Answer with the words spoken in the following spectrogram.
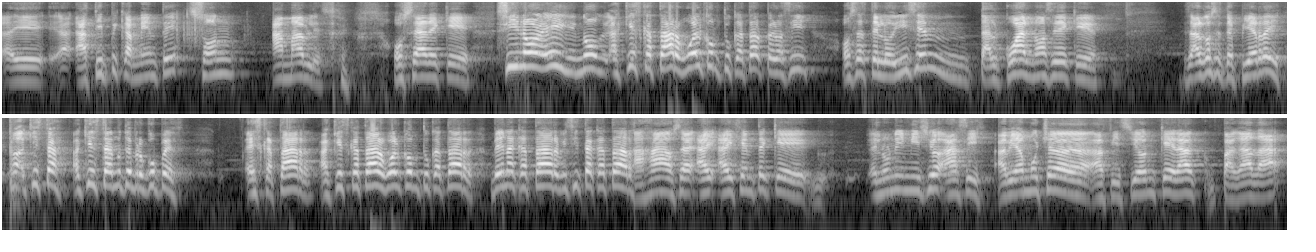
eh, atípicamente son amables. o sea, de que, sí, no, hey, no, aquí es Qatar, welcome to Qatar, pero así, o sea, te lo dicen tal cual, ¿no? Así de que algo se te pierde y, no, aquí está, aquí está, no te preocupes es Qatar, aquí es Qatar, welcome to Qatar, ven a Qatar, visita Qatar. Ajá, o sea, hay, gente que en un inicio, ah, sí, había mucha afición que era pagada,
